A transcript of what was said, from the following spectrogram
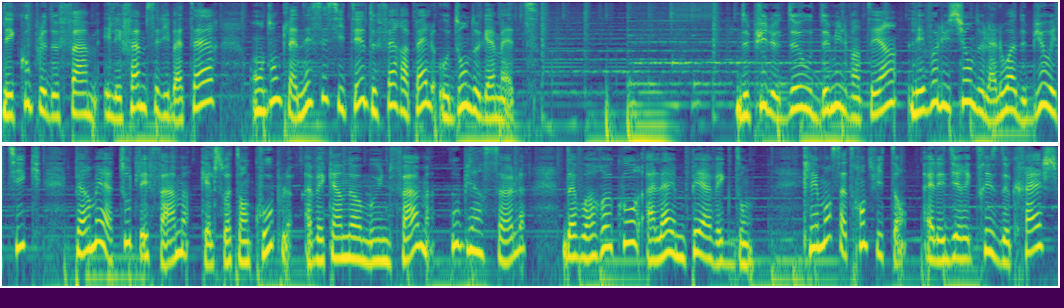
Les couples de femmes et les femmes célibataires ont donc la nécessité de faire appel au don de gamètes. Depuis le 2 août 2021, l'évolution de la loi de bioéthique permet à toutes les femmes, qu'elles soient en couple, avec un homme ou une femme, ou bien seules, d'avoir recours à l'AMP avec don. Clémence a 38 ans, elle est directrice de crèche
